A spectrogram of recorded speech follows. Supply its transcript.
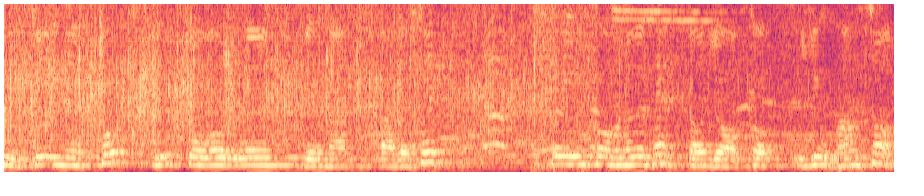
Nästa ut går eh, Jonas Wallerstedt och in kommer nummer 15 Jakob Johansson.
